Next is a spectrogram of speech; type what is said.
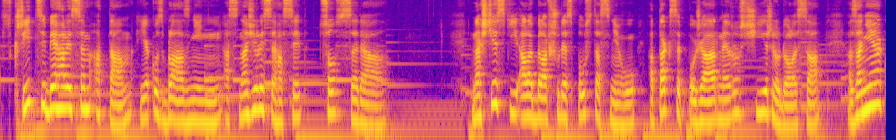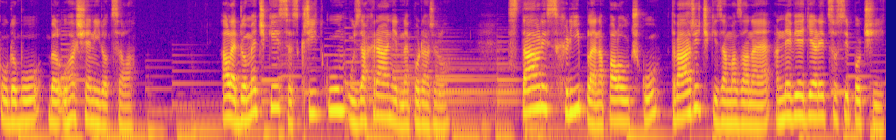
Skříci běhali sem a tam jako zbláznění a snažili se hasit, co se dá. Naštěstí ale byla všude spousta sněhu a tak se požár nerozšířil do lesa a za nějakou dobu byl uhašený docela ale domečky se skřítkům už zachránit nepodařilo. Stáli schlíple na paloučku, tvářičky zamazané a nevěděli, co si počít.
